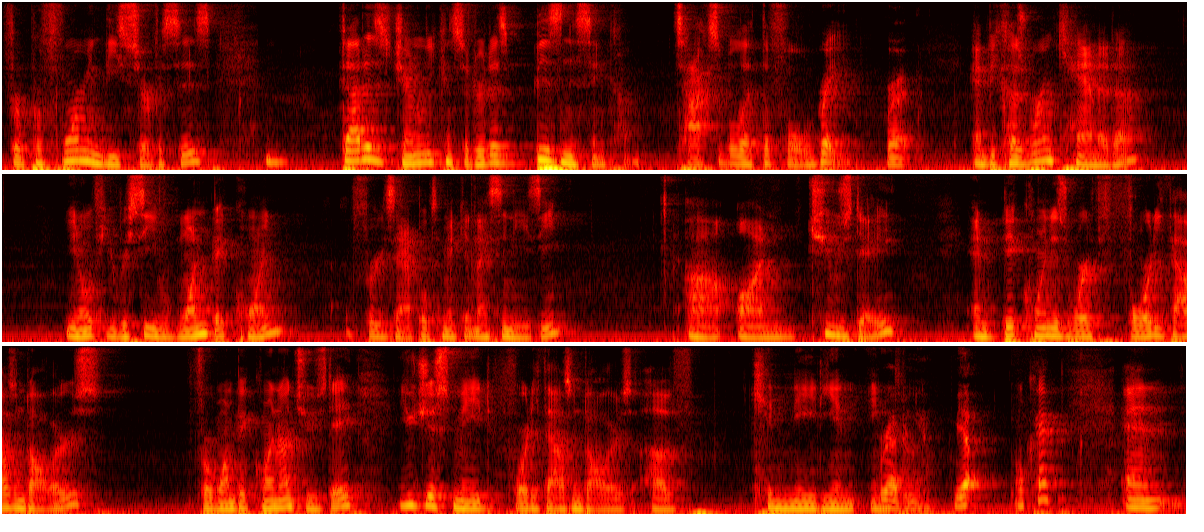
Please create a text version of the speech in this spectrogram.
for performing these services that is generally considered as business income taxable at the full rate. Right. and because we're in Canada, you know, if you receive one Bitcoin, for example, to make it nice and easy, uh, on Tuesday, and Bitcoin is worth forty thousand dollars for one Bitcoin on Tuesday, you just made forty thousand dollars of Canadian income. Revenue. Yep. Okay. And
